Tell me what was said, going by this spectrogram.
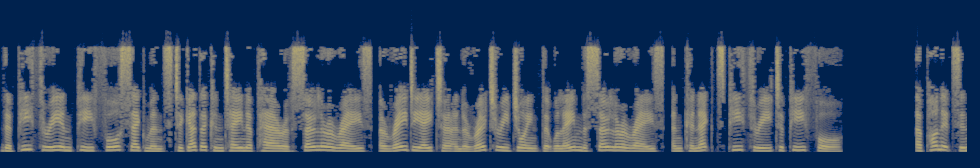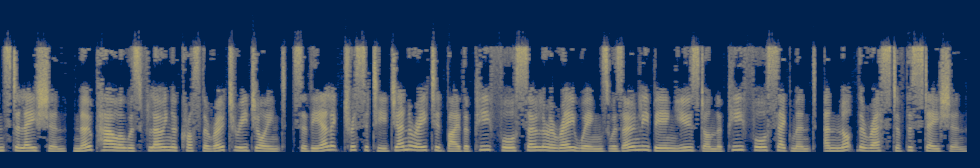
The P3 and P4 segments together contain a pair of solar arrays, a radiator and a rotary joint that will aim the solar arrays, and connects P3 to P4. Upon its installation, no power was flowing across the rotary joint, so the electricity generated by the P4 solar array wings was only being used on the P4 segment, and not the rest of the station.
